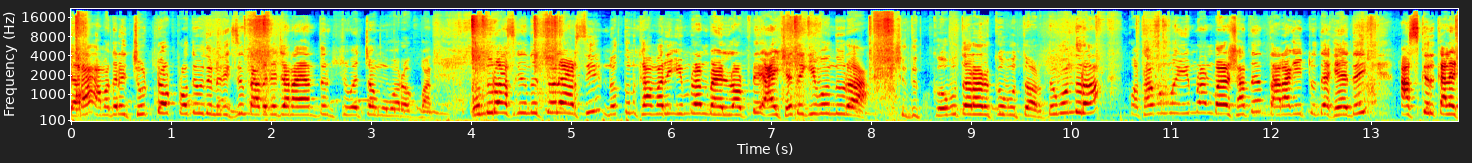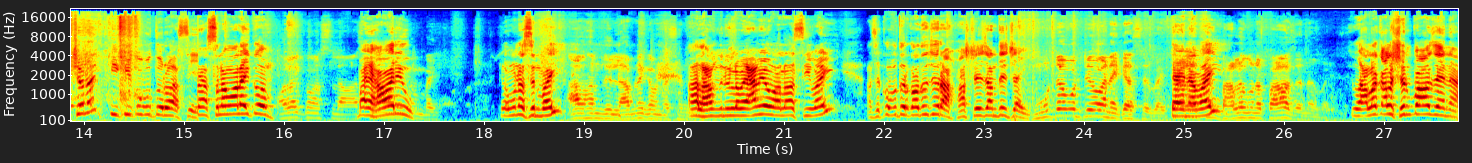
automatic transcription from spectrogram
যারা আমাদের এই ছোট্ট প্রতিবেদন দেখছেন তাদেরকে জানাই আন্তরিক শুভেচ্ছা মুবারকবাদ। বন্ধুরা আজকে কিন্তু চলে আসছি নতুন খামারি ইমরান ভাইয়ের লফটে। আইসা দেখি বন্ধুরা শুধু কবুতর আর কবুতর। তো বন্ধুরা কথা বলব ইমরান ভাইয়ের সাথে তার আগে একটু দেখিয়ে দেই আজকের কালেকশনে কি কি কবুতর আছে। আসসালামু আলাইকুম। ভাই, আলাইকুম ভাই। কেমন আছেন ভাই? আলহামদুলিল্লাহ আপনি কেমন আছেন? আলহামদুলিল্লাহ ভাই আমিও ভালো আছি ভাই। আচ্ছা কবুতর কত জোড়া? ফার্স্টে জানতে চাই। মোটামুটি অনেক আছে ভাই। তাই না ভাই? ভালো কোনো পাওয়া যায় না ভাই। তো ভালো কালেকশন পাওয়া যায় না?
